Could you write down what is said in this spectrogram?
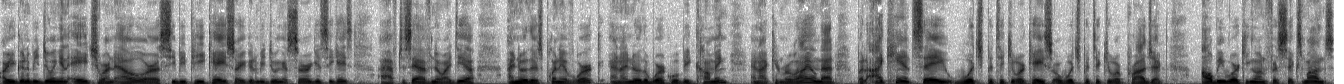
Are you going to be doing an H or an L or a CBP case? Are you going to be doing a surrogacy case? I have to say, I have no idea. I know there's plenty of work, and I know the work will be coming, and I can rely on that. But I can't say which particular case or which particular project I'll be working on for six months.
